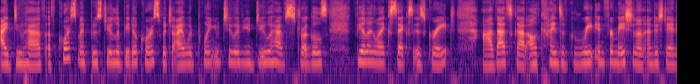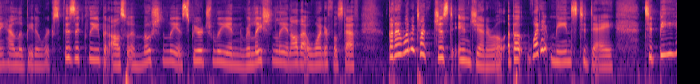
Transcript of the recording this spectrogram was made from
I do have, of course, my Boost Your Libido course, which I would point you to if you do have struggles feeling like sex is great. Uh, that's got all kinds of great information on understanding how libido works physically, but also emotionally and spiritually and relationally and all that wonderful stuff. But I want to talk just in general about what it means today to be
